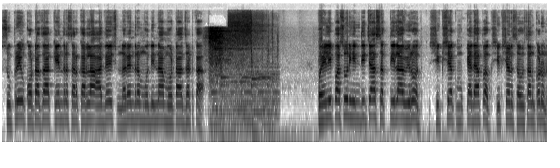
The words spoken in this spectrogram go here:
सुप्रीम कोर्टाचा केंद्र सरकारला आदेश नरेंद्र मोदींना मोठा झटका पहिलीपासून हिंदीच्या सक्तीला विरोध. शिक्षक मुख्याध्यापक शिक्षण संस्थांकडून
